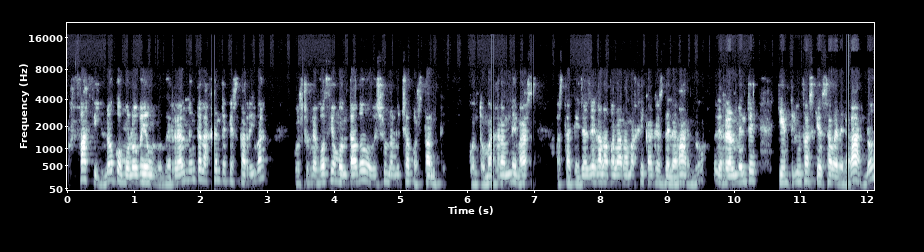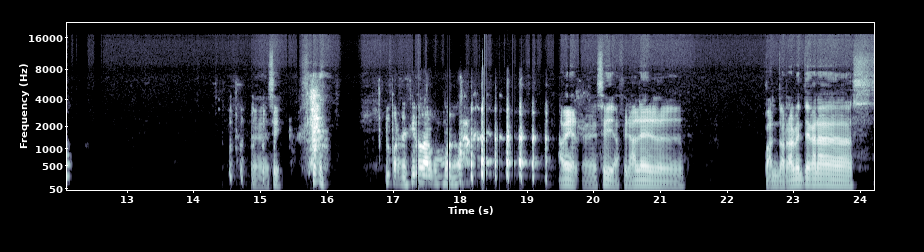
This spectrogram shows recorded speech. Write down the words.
fácil, ¿no? Como lo ve uno, de realmente la gente que está arriba, con su negocio montado, es una lucha constante. Cuanto más grande, más. Hasta que ya llega la palabra mágica que es delegar, ¿no? De realmente quien triunfa es quien sabe delegar, ¿no? Eh, sí. Por decirlo de algún modo. A ver, eh, sí, al final el... cuando realmente ganas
